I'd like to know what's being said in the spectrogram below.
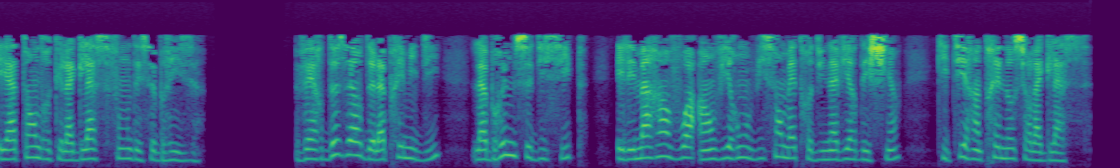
et attendre que la glace fonde et se brise. Vers deux heures de l'après-midi, la brume se dissipe, et les marins voient à environ 800 mètres du navire des chiens, qui tire un traîneau sur la glace.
